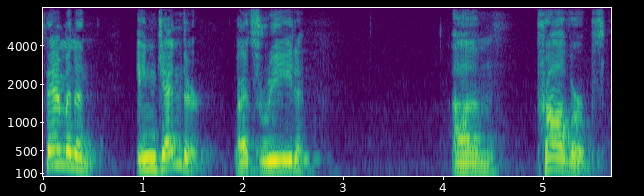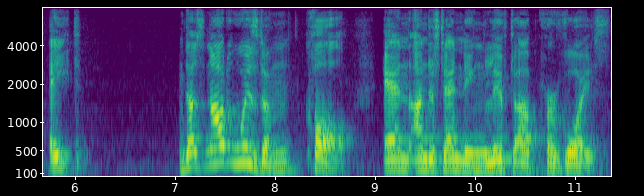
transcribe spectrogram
feminine in gender. Let's read um, Proverbs 8. Does not wisdom call and understanding lift up her voice?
